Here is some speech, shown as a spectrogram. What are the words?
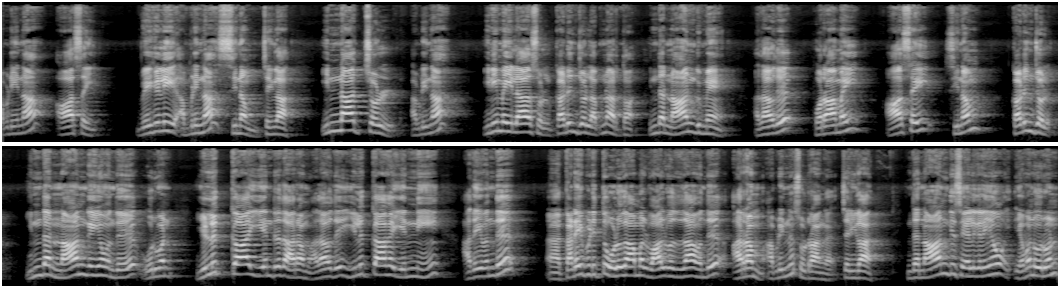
அப்படின்னா ஆசை. வெகுளி அப்படின்னா சினம் சரிங்களா? இன்னா சொல் அப்படின்னா இனிமையில்லா சொல் கடுஞ்சொல் அப்படின்னு அர்த்தம். இந்த நான்குமே அதாவது பொறாமை ஆசை சினம் கடுஞ்சொல். இந்த நான்கையும் வந்து ஒருவன் இழுக்காய் என்றது அறம். அதாவது இழுக்காக எண்ணி அதை வந்து கடைபிடித்து ஒழுகாமல் வாழ்வது தான் வந்து அறம் அப்படின்னு சொல்கிறாங்க சரிங்களா? இந்த நான்கு செயல்களையும் எவன் ஒருவன்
